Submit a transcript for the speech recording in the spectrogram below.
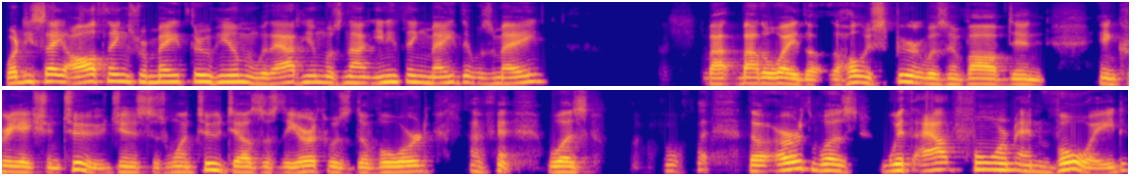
What did he say? All things were made through him, and without him was not anything made that was made. By, by the way, the, the Holy Spirit was involved in, in creation too. Genesis 1 2 tells us the earth was devoured, was the earth was without form and void,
